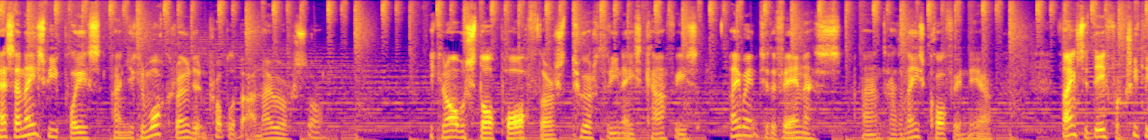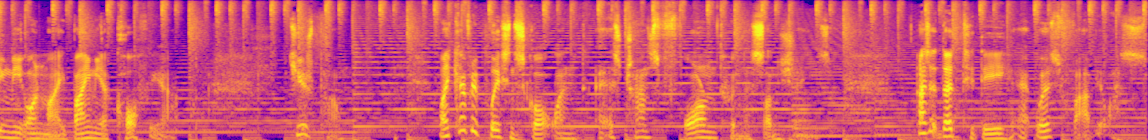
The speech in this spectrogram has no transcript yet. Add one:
It's a nice wee place and you can walk around it in probably about an hour or so. You can always stop off, there's two or three nice cafes. I went to the Venice and had a nice coffee in there. Thanks to Dave for treating me on my Buy Me a Coffee app. Cheers, pal. Like every place in Scotland, it is transformed when the sun shines. As it did today, it was fabulous.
